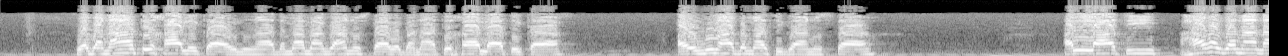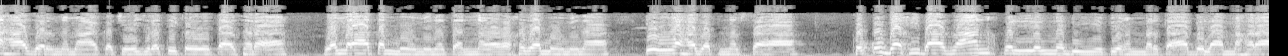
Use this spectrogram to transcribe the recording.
و بنات خالک او لنا د ما ما غان استا و بنات خالاتک او لنا د ما سی غان استا اللاتی هغه زنان هاجر نما کچ هجرت کوي تا سرا و امرات مؤمنه و خذ مؤمنه او وهبت نفسها کو او بخی دازان خپل نبی پیغمبر تا بلا مہرا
